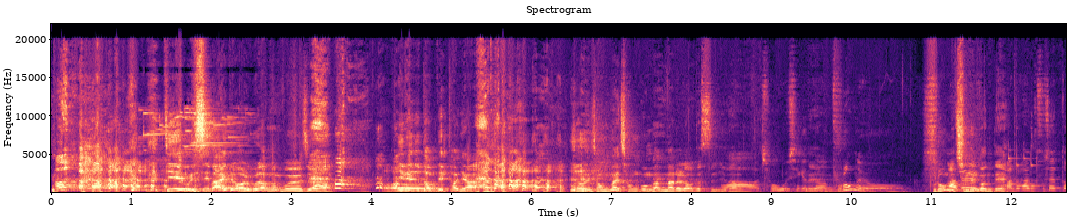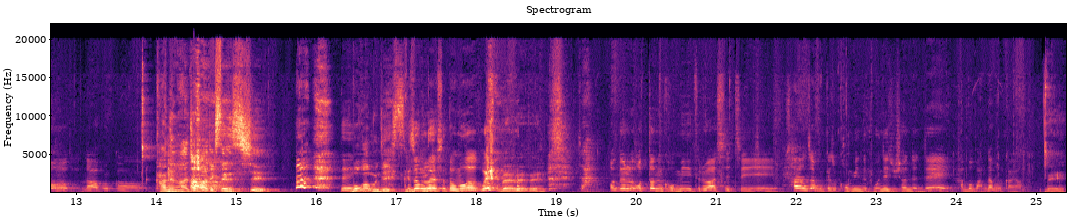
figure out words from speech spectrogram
뒤에 우리 집 아이들 얼굴 한번 보여줘요. 이래도 덤필터냐. 저는 정말 천군만마를 얻었습니다. 와, 좋으시겠다. 네. 부럽네요. 부러움이 지는 건데. 아들 한 두세 더 낳아볼까? 가능하죠, 아직 센스 씨. 네. 뭐가 문제 있습니까? 그 정도에서 넘어가고요. 네네네. 자, 오늘은 어떤 고민이 들어왔을지 사연자분께서 고민을 보내주셨는데 한번 만나볼까요? 네.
